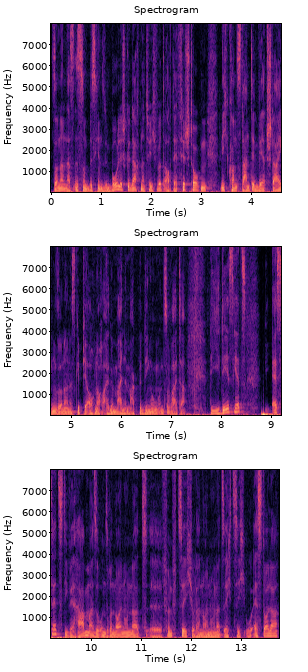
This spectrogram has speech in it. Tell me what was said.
sondern das ist so ein bisschen symbolisch gedacht. Natürlich wird auch der Fish-Token nicht konstant im Wert steigen, sondern es gibt ja auch noch allgemeine Marktbedingungen und so weiter. Die Idee ist jetzt, die Assets, die wir haben, also unsere 950 oder 960 US-Dollar,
